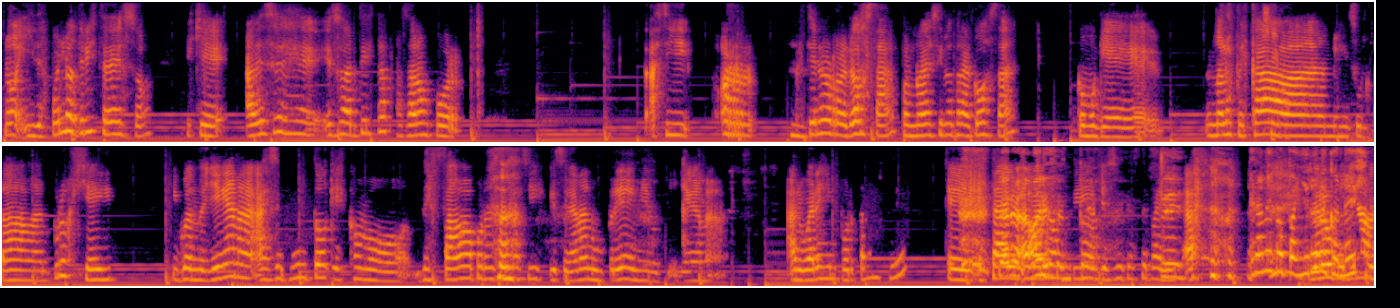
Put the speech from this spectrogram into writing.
No, y después lo triste de eso es que a veces esos artistas pasaron por así tiene horrorosa, por no decir otra cosa, como que no los pescaban, los insultaban, puro hate. Y cuando llegan a, ese punto que es como de fama, por decirlo así, que se ganan un premio, que llegan a, lugares importantes, eh, está claro, oh, yo soy de este país. Era mi compañero de colegio.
